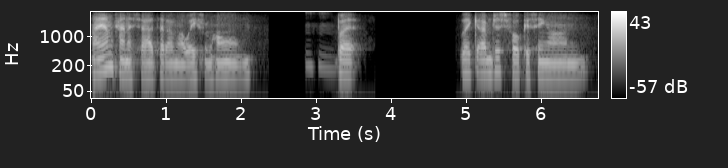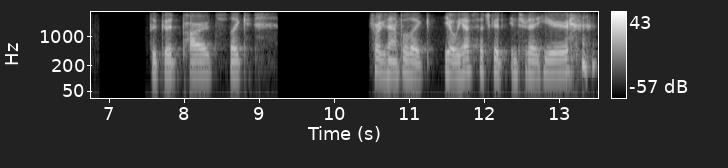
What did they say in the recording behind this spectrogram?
I am kind of sad that I'm away from home, Mm-hmm. but like I'm just focusing on the good parts. Like, for example, like yeah, we have such good internet here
